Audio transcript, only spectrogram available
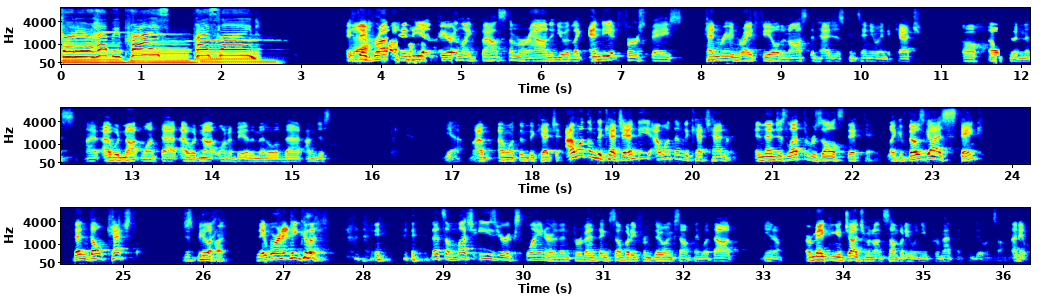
Go to your happy price, Priceline. If yeah. they brought Endy up here and like bounced them around, and you would like Endy at first base, Henry in right field, and Austin Hedges continuing to catch. Oh, oh goodness, I, I would not want that. I would not want to be in the middle of that. I'm just, yeah, I, I want them to catch it. I want them to catch Endy. I want them to catch Henry, and then just let the results dictate. Like if those guys stink, then don't catch them. Just be like, right. they weren't any good. That's a much easier explainer than preventing somebody from doing something without, you know, or making a judgment on somebody when you prevent them from doing something. Anyway.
